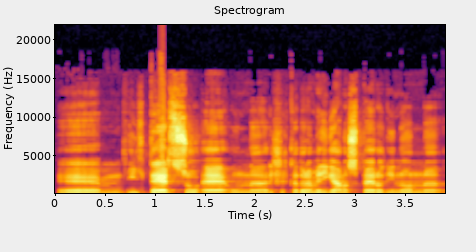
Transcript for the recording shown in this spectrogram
Eh, il terzo è un ricercatore americano, spero di non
